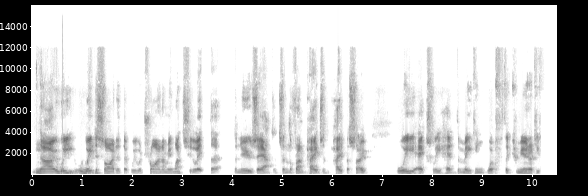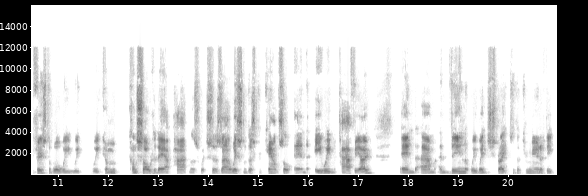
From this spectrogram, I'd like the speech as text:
No, we we decided that we would try and I mean once you let the the news out, it's in the front page of the paper. So we actually had the meeting with the community. First of all, we we we com- consulted our partners, which is uh, Westland District Council and iwi Makaawhio, and um, and then we went straight to the community.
